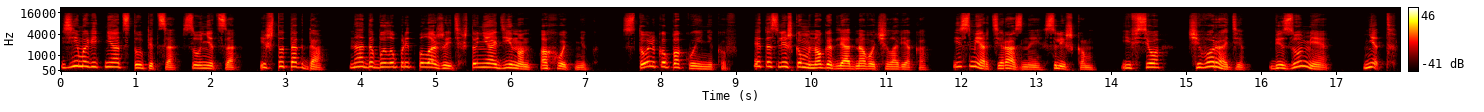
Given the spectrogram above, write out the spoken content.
Зима ведь не отступится, сунется. И что тогда? Надо было предположить, что не один он охотник. Столько покойников. Это слишком много для одного человека. И смерти разные слишком. И все, чего ради? Безумие? Нет,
